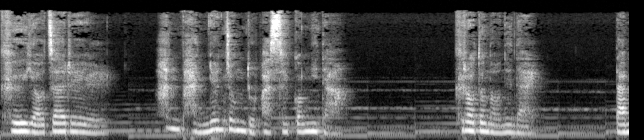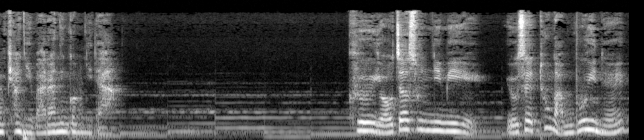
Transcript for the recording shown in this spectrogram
그 여자를 한 반년 정도 봤을 겁니다. 그러던 어느 날 남편이 말하는 겁니다. 그 여자 손님이 요새 통 안 보이네?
